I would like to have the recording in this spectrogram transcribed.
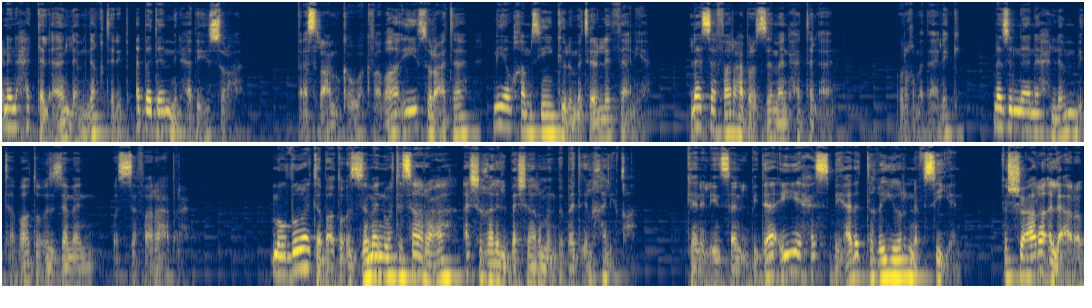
أننا حتى الآن لم نقترب أبدا من هذه السرعة فأسرع مكوك فضائي سرعته 150 كيلومتر للثانية لا سفر عبر الزمن حتى الآن. ورغم ذلك لازلنا نحلم بتباطؤ الزمن والسفر عبره. موضوع تباطؤ الزمن وتسارعه أشغل البشر منذ بدء الخليقة. كان الإنسان البدائي يحس بهذا التغير نفسيا فالشعراء العرب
